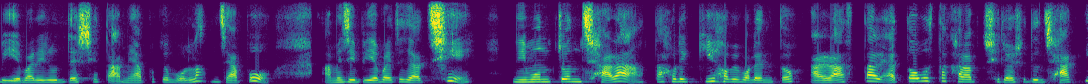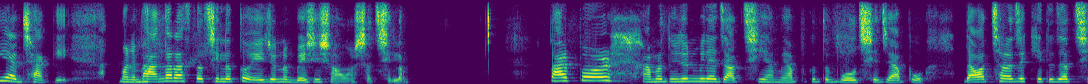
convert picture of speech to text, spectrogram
বিয়ে বাড়ির উদ্দেশ্যে। তা আমি আপুকে বললাম যে আপু আমি যে বিয়ে বাড়িতে যাচ্ছি নিমন্ত্রণ ছাড়া তাহলে কি হবে বলেন তো? আর রাস্তার এত অবস্থা খারাপ ছিল, শুধু ঝাঁকি আর ঝাঁকি। মানে ভাঙ্গা রাস্তা ছিল তো এই জন্য বেশি সমস্যা ছিল। তারপর আমরা দুজন মিলে যাচ্ছি, আমি আপুকে তো বলছি যে, আপু, দাওয়াত ছাড়া যে খেতে যাচ্ছি,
